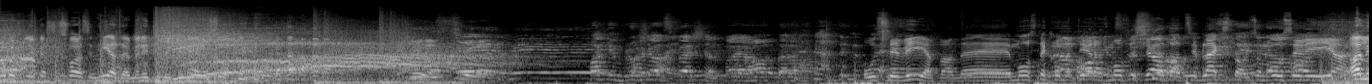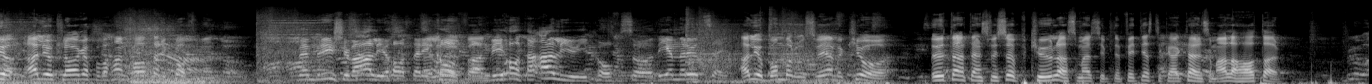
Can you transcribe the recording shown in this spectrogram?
Robert lyckas försvara sin heder, men inte mycket mer än så. OCV fan, det måste kommenteras. Måste shoutouts till Blackstar som OCV är. Aljo, Aljo klagar på vad han hatar i KOF, men... Vem bryr sig vad Aljo hatar i KOF? fan? Vi hatar Aljo i KOF, så det jämnar ut sig. Aljo bombar OSV med Q utan att ens visa upp Kula som är typ den fettigaste karaktären som alla hatar. Blow up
